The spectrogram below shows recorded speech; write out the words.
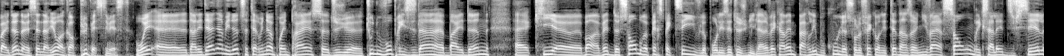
Biden a un scénario encore plus pessimiste. Oui, euh, dans les dernières minutes se terminait un point de presse du euh, tout nouveau président euh, Biden euh, qui euh, bon avait de sombres perspectives là, pour les États-Unis. Il en avait quand même parlé beaucoup là, sur le fait qu'on était dans un hiver sombre et que ça allait être difficile.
